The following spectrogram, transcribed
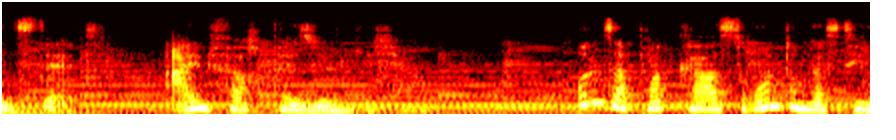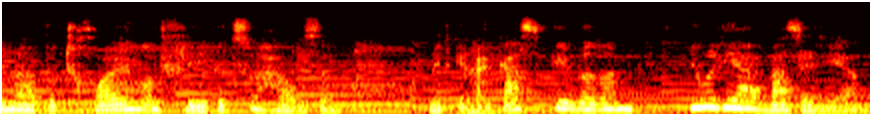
Instead. Einfach persönlicher. Unser Podcast rund um das Thema Betreuung und Pflege zu Hause. Mit ihrer Gastgeberin Julia Wasselier.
